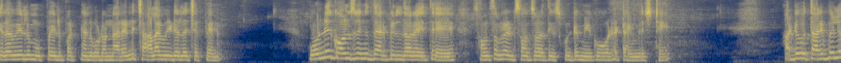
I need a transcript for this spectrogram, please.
ఇరవై వేలు ముప్పై వేలు పట్టణాలు కూడా ఉన్నారని చాలా వీడియోలో చెప్పాను. ఓన్లీ కౌన్సిలింగ్ థెరపీల ద్వారా అయితే సంవత్సరం రెండు సంవత్సరాలు తీసుకుంటే మీకు కూడా టైం వేస్ట్ అటు థెరపీలు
